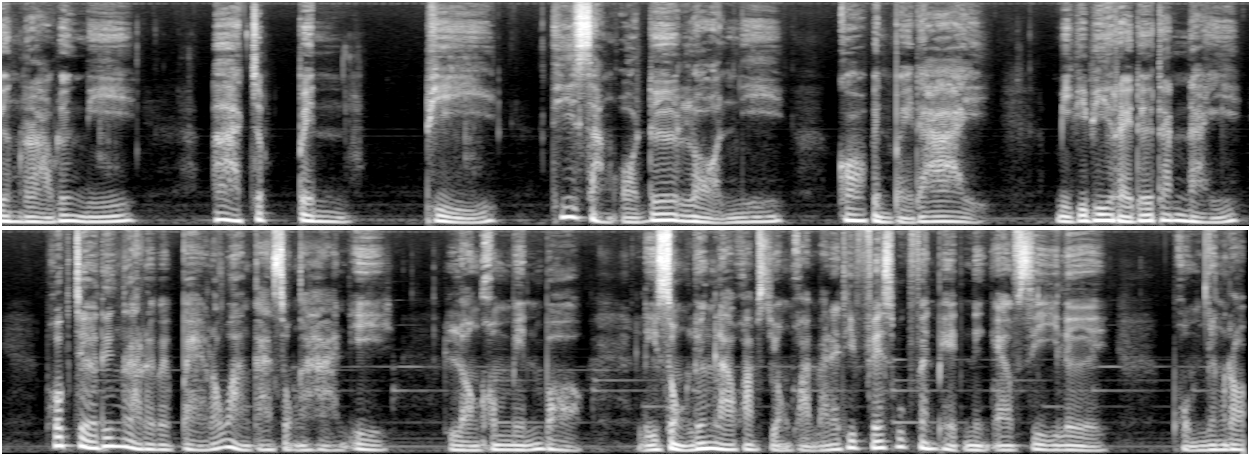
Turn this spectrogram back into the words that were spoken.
เรื่องราวเรื่องนี้ อาจจะเป็นผีที่สั่งออเดอร์หลอนนี้ก็เป็นไปได้ มีพี่ๆไรเดอร์ท่านไหน พบเจอเรื่องราวอะไรแปลกๆระหว่างการส่งอาหารอีก ลองคอมเมนต์บอก หรือส่งเรื่องราวความสยองขวัญมาได้ที่ Facebook Fanpage 1 LC เลย ผมยังรอ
